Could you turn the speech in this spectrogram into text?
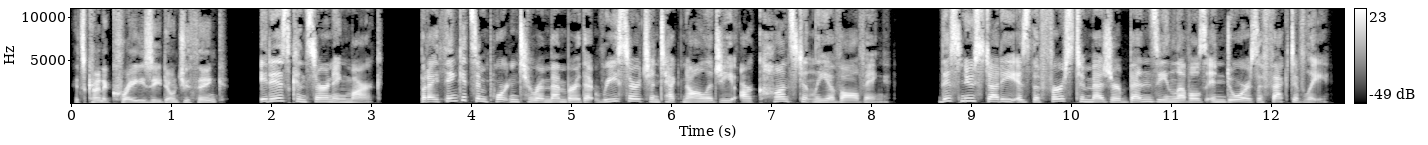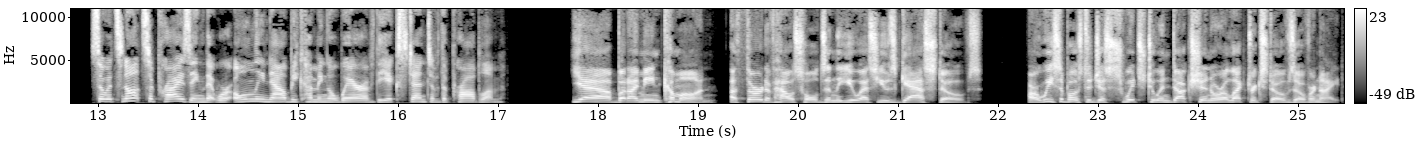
It's kind of crazy, don't you think? It is concerning, Mark. But I think it's important to remember that research and technology are constantly evolving. This new study is the first to measure benzene levels indoors effectively, so it's not surprising that we're only now becoming aware of the extent of the problem. Yeah, but I mean, come on. A third of households in the U.S. use gas stoves. Are we supposed to just switch to induction or electric stoves overnight?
